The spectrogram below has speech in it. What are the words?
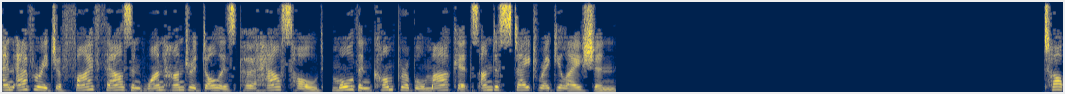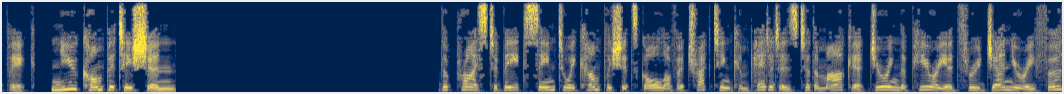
an average of $5,100 per household, more than comparable markets under state regulation. New competition The price to beat seemed to accomplish its goal of attracting competitors to the market during the period through January 1,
